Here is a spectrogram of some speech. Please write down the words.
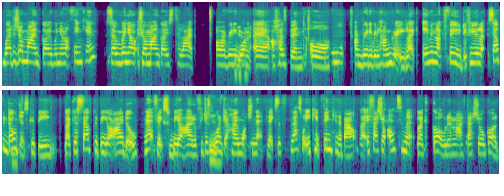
where does your mind go when you're not thinking? So, when you're, if your mind goes to, like, oh, I really yeah. want a, a, husband, or I'm really, really hungry. Like even like food, if you like self indulgence could be like yourself could be your idol. Netflix would be your idol if you just yeah. want to get home watching Netflix. If that's what you keep thinking about. Like if that's your ultimate like goal in life, that's your god,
